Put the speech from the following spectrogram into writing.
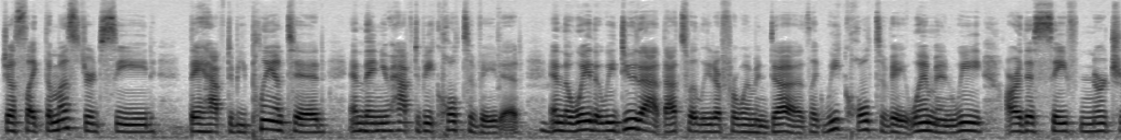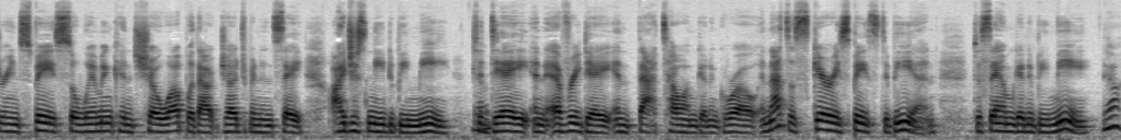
just like the mustard seed, they have to be planted and then you mm-hmm. have to be cultivated. Mm-hmm. And the way that we do that, that's what Lead Up for Women does. Like we cultivate women. We are this safe, nurturing space so women can show up without judgment and say, I just need to be me today and every day, and that's how I'm going to grow. And that's a scary space to be in, to say I'm going to be me. Yeah.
